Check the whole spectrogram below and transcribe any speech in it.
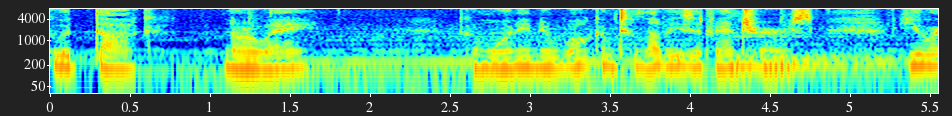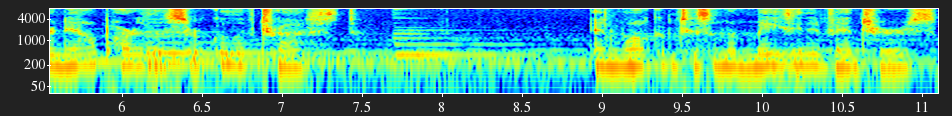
Good dog, Norway. Good morning and welcome to Lovey's Adventures. You are now part of the Circle of Trust. And welcome to some amazing adventures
